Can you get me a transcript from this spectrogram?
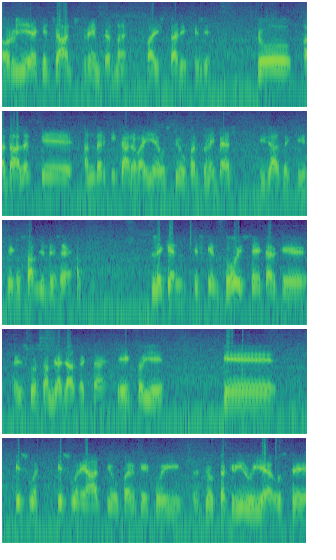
और ये है कि चार्ज फ्रेम करना है बाईस तारीख के लिए। जो अदालत के अंदर की कार्रवाई है, उसके ऊपर तो नहीं बहस की जा सकती, इसलिए को सब जिस है। लेकिन इसके दो हिस्से करके इसको समझा जा सकता है। एक तो ये कि इस इस बुनियाद के ऊपर के कोई जो तकरीर हुई है, उससे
